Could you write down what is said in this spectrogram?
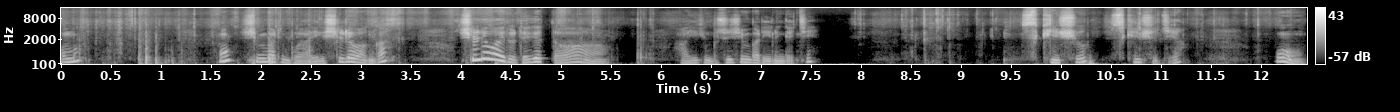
어머? 어? 신발이 뭐야? 이게 실내화인가? 실내화 해도 되겠다. 아 이게 무슨 신발이 이런 게지? 스킨슈? 스킨슈즈야? 오,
